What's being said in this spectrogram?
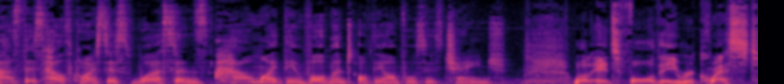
As this health crisis worsens, how might the involvement of the armed forces change? Well, it's for the request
